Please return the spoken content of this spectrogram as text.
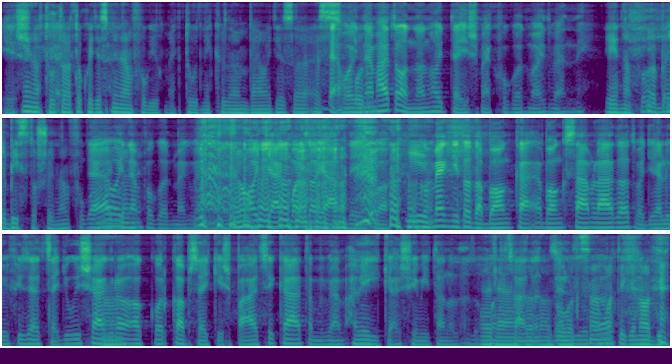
és Én attól tartok, hogy ezt mi nem fogjuk megtudni különben, hogy ez a... Ez Dehogy hogy nem, hát onnan, hogy te is meg fogod majd venni. Én nem, biztos, hogy nem fogom De hogy nem fogod megvenni. Adják majd ajándékba. Akkor megnyitod a bank, bankszámládat, vagy előfizetsz egy újságra, ha. akkor kapsz egy kis pálcikát, amivel végig kell simítanod az orcádat az orcámat, igen, addig,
